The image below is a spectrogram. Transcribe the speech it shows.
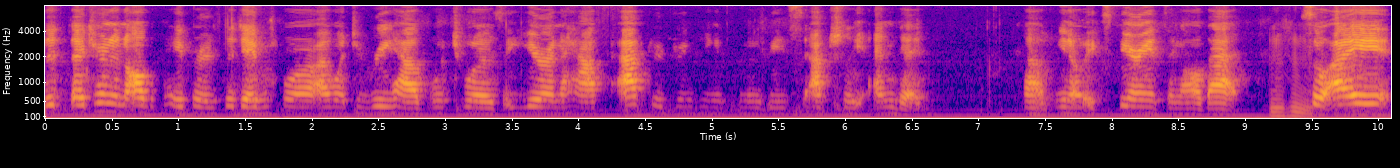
I turned in all the papers the day before I went to rehab, which was a year and a half after drinking at the movies actually ended um, you know, experiencing all that. Mm-hmm. So I,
